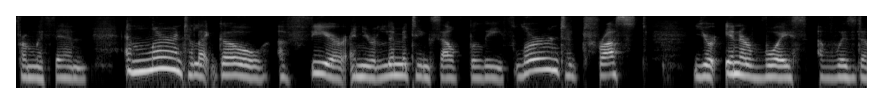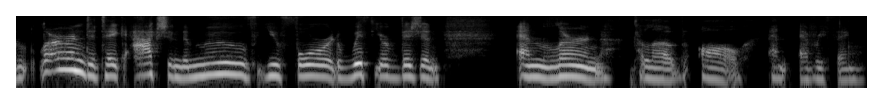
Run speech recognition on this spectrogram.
from within and learn to let go of fear and your limiting self belief. Learn to trust your inner voice of wisdom. Learn to take action to move you forward with your vision and learn to love all and everything.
